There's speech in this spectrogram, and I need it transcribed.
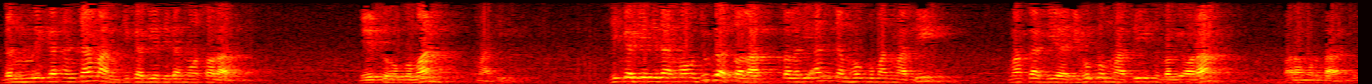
dan memberikan ancaman jika dia tidak mau sholat yaitu hukuman mati. Jika dia tidak mau juga sholat, setelah diancam hukuman mati, maka dia dihukum mati sebagai orang orang murtad,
